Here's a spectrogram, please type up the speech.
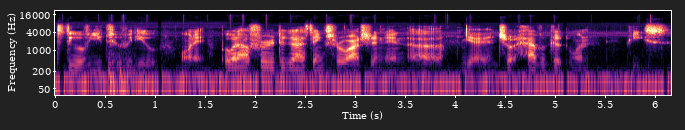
to do a YouTube video on it. But without further ado guys thanks for watching. And uh yeah enjoy have a good one. Peace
